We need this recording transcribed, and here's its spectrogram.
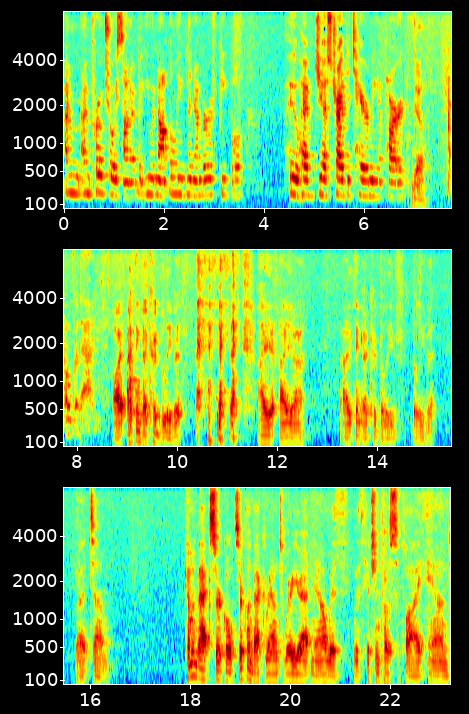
I'm I'm pro-choice on it, but you would not believe the number of people who have just tried to tear me apart Yeah. over that. I, I think I could believe it. I I uh, I think I could believe believe it, but um, coming back circle circling back around to where you're at now with with Hitching Post Supply and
